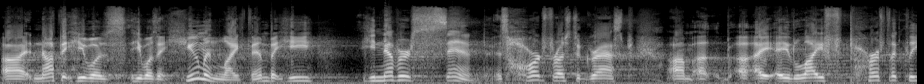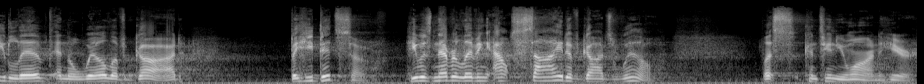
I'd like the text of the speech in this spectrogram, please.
Uh, not that he was he wasn't human like them, but he he never sinned. It's hard for us to grasp um, a, a, a life perfectly lived in the will of God, but he did so. He was never living outside of God's will. Let's continue on here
